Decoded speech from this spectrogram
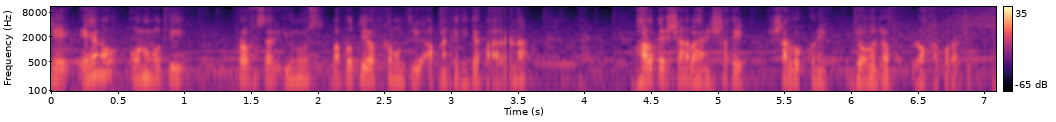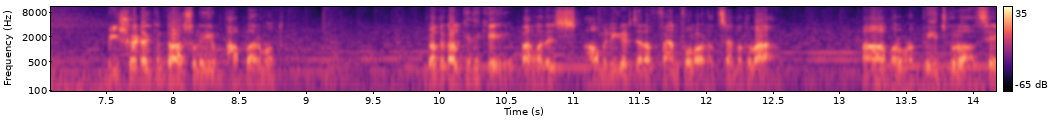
যে এহেন অনুমতি প্রফেসর ইউনুস বা প্রতিরক্ষামন্ত্রী আপনাকে দিতে পারে না, ভারতের সেনাবাহিনীর সাথে সার্বক্ষণিক যোগাযোগ রক্ষা করার জন্য। বিষয়টা কিন্তু আসলে ভাববার মতো। গতকালকে থেকে বাংলাদেশ আওয়ামী লীগের যারা ফ্যান ফলোয়ার আছেন অথবা বড় বড় পেজগুলো আছে,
